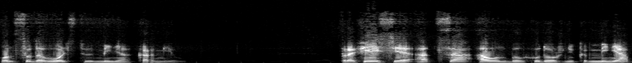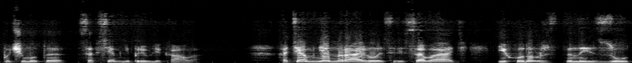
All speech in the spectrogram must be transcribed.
Он с удовольствием меня кормил. Профессия отца, а он был художником, меня почему-то совсем не привлекала. Хотя мне нравилось рисовать, и художественный зуд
